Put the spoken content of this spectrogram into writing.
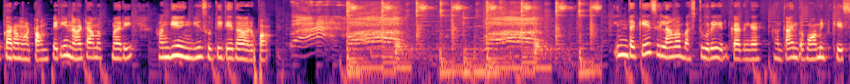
உட்கார மாட்டான். பெரிய நாட்டாம மாதிரி அங்கேயும் இங்கேயும் சுற்றிட்டே தான் இருப்பான். இந்த கேஸ் இல்லாமல் பஸ் டூரே இருக்காதுங்க. அதுதான் இந்த வாமிட் கேஸ்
